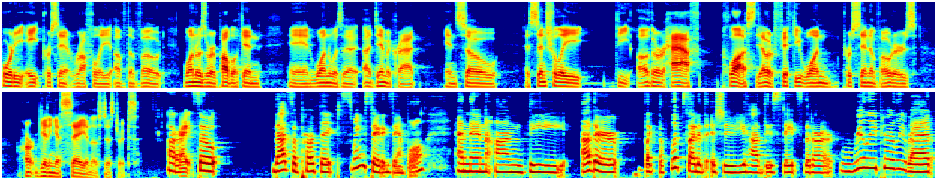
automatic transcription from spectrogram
48% roughly of the vote. One was a Republican and one was a, a Democrat. And so essentially, the other half plus, the other 51% of voters aren't getting a say in those districts. All right. So that's a perfect swing state example. And then on the other, like the flip side of the issue, you have these states that are really purely red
